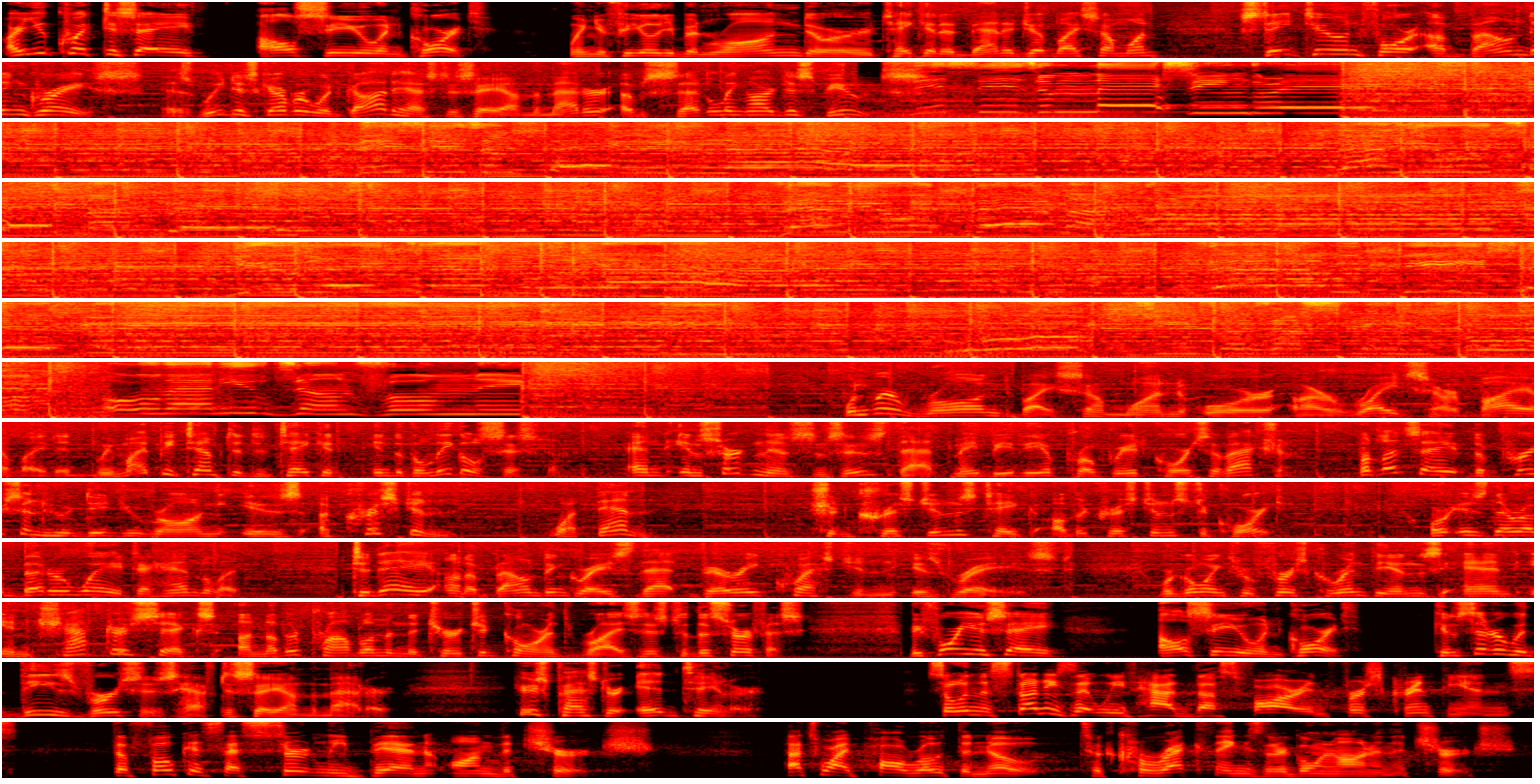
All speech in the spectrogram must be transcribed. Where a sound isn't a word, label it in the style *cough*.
Are you quick to say, I'll see you in court, when you feel you've been wronged or taken advantage of by someone? Stay tuned for Abounding Grace as we discover what God has to say on the matter of settling our disputes. This is amazing grace. Done for me. When we're wronged by someone or our rights are violated, we might be tempted to take it into the legal system. And in certain instances, that may be the appropriate course of action. But let's say the person who did you wrong is a Christian. What then? Should Christians take other Christians to court? Or is there a better way to handle it? Today on Abounding Grace, that very question is raised. We're going through 1 Corinthians, and in chapter 6, another problem in the church at Corinth rises to the surface. Before you say, I'll see you in court, consider what these verses have to say on the matter. Here's Pastor Ed Taylor. So, in the studies that we've had thus far in 1 Corinthians, the focus has certainly been on the church. That's why Paul wrote the note to correct things that are going on in the church.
